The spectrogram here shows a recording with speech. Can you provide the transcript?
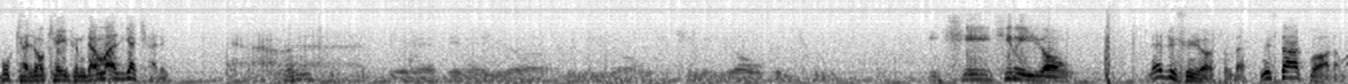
bu kez o keyfimden vazgeçerim. Bir, bir milyon, bir milyon, iki milyon, üç milyon. İki, iki milyon. Ne düşünüyorsun be? Müstahak bu adama.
